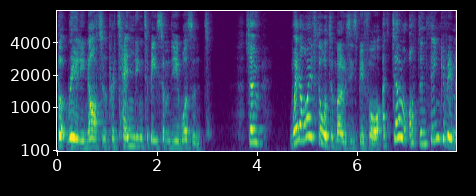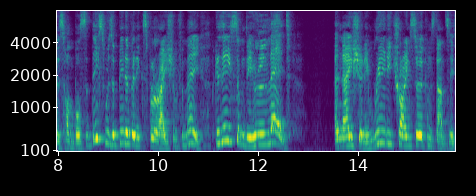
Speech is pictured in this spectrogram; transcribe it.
but really not, and pretending to be somebody he wasn't. So when I've thought of Moses before, I don't often think of him as humble. So this was a bit of an exploration for me because he's somebody who led a nation in really trying circumstances,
